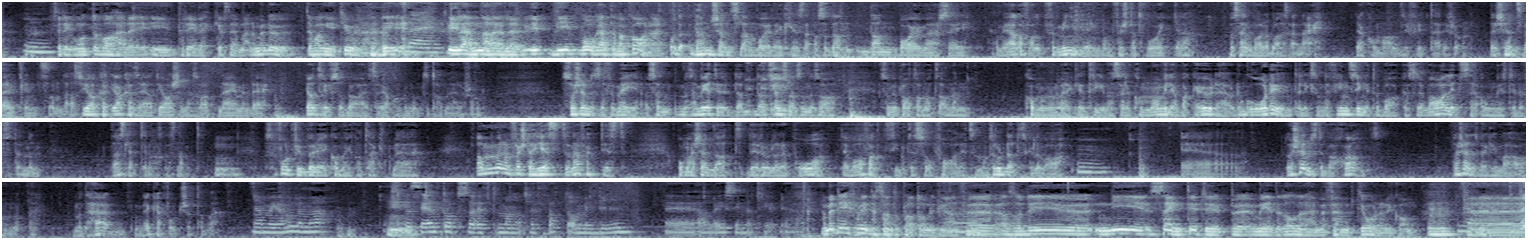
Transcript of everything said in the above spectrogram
För det går inte att vara här i tre veckor och säga "Men- du, det var inget kul här. Vi, vi lämnar eller vi, vi vågar inte vara kvar här. Och den känslan var ju verkligen så här, alltså den, den bar ju med sig, i alla fall för min del, de första två veckorna. Och sen var det bara så här: nej, jag kommer aldrig flytta härifrån. Det känns verkligen inte som det. Alltså jag, kan- jag kan säga att jag känner så att, nej men det, jag trivs så bra här så jag kommer nog inte ta mig härifrån. Så kändes det för mig. Och sen, men sen vet jag den, den känslan som du sa, som vi pratade om att, ja men, kommer man verkligen trivas eller kommer man vilja backa ur det här? Och då går det ju inte liksom, det finns ju inget tillbaka. Så det var lite så här ångest i luften men den släppte ganska snabbt. Så fort vi började komma i kontakt med, ja, med de första gästerna faktiskt. Och man kände att det rullade på. Det var faktiskt inte så farligt som man trodde att det skulle vara. Eh, då kändes det bara skönt. Då kändes verkligen bara, ja, men det här, det kan jag fortsätta med. Ja, men jag håller med. Och speciellt också efter man har träffat dem i byn. Eh, Alla är ju så himla trevliga här. Ja, men det kan vara intressant att prata om lite grann. För alltså, det är ju, ni sänkte ju typ medelåldern här med 50 år när ni kom. Eh,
